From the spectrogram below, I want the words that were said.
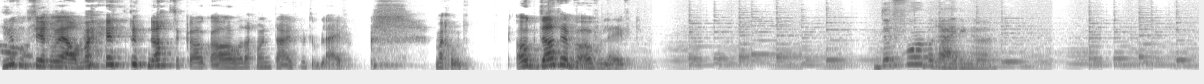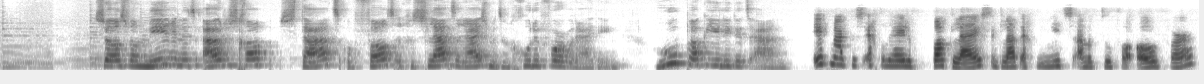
Hielp op zich wel, maar toen dacht ik ook, oh, we hadden gewoon thuis moeten blijven. Maar goed, ook dat hebben we overleefd. De voorbereidingen. Zoals wel meer in het ouderschap staat of valt een geslaagde reis met een goede voorbereiding. Hoe pakken jullie dit aan? ik maak dus echt een hele paklijst. Ik laat echt niets aan het toeval over.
